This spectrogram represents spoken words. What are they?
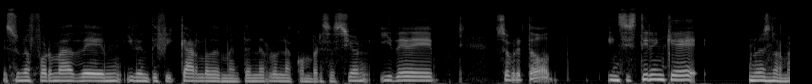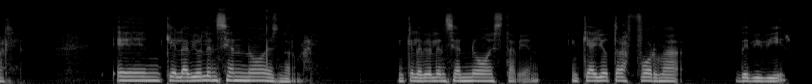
es una forma de identificarlo, de mantenerlo en la conversación y de, sobre todo, insistir en que no es normal, en que la violencia no es normal, en que la violencia no está bien, en que hay otra forma de vivir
